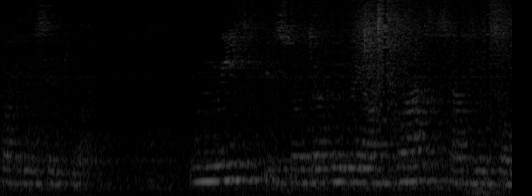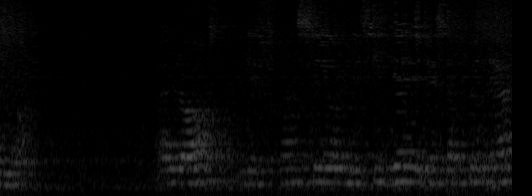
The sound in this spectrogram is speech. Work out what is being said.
par les étoiles. Une nuit, ils sont arrivés en France sans le savoir. Alors, les Français ont décidé de les appeler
